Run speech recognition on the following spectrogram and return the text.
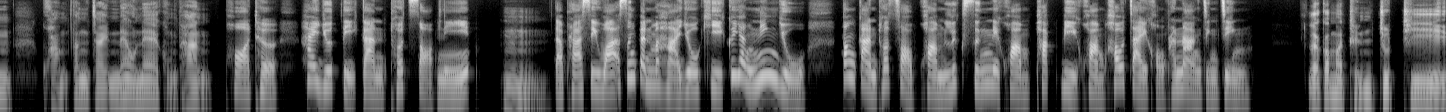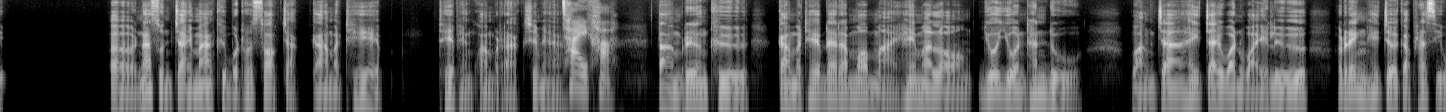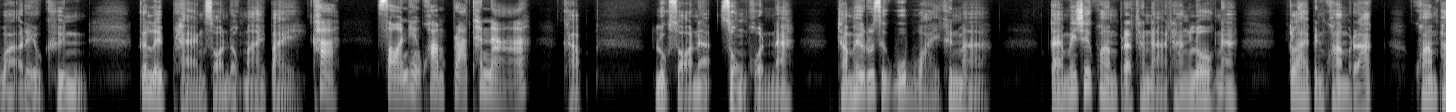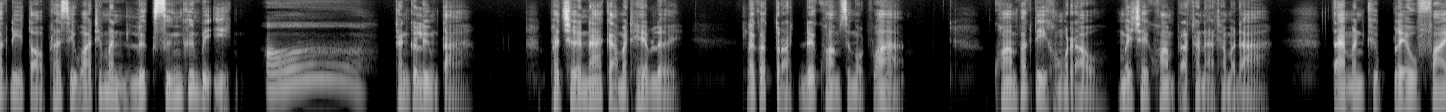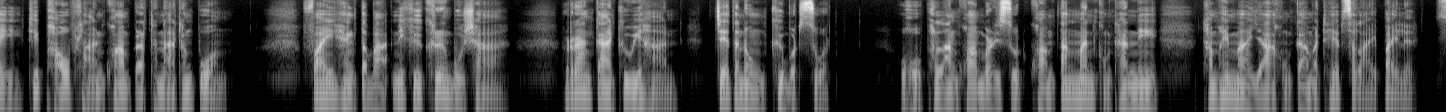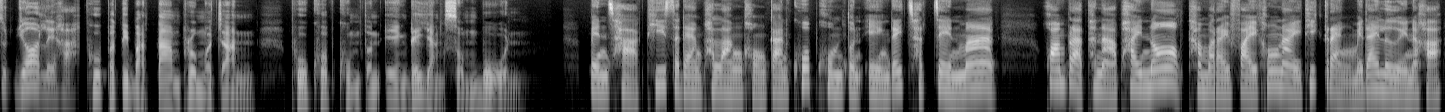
ความตั้งใจแน่วแน่ของท่าน พอเถอะให้ยุติการทดสอบนี้อืม แต่พระศิวะซึ่งเป็นมหาโยคีก็ยังนิ่งอยู่ ต้องการทดสอบความลึกซึ้งในความพักดีความเข้าใจของพระนางจริงแล้วก็มาถึงจุดที่เอ่อน่าสนใจมากคือบททดสอบจากกามเทพ เทพแห่งความรักใช่ไหมฮะๆใช่ค่ะ ตามเรื่องคือกามเทพได้รับมอบหมายให้มาลอง ยั่วยวนท่านดู หวังจะให้ใจหวั่นไหวหรือเร่งให้เจอกับพระศิวะเร็วขึ้น ก็เลยแผลงสอนดอกไม้ไป ค่ะ สอนแห่งความปรารถนา ครับ ลูกศรน่ะส่งผลนะทำให้รู้สึกวูบไหวขึ้นมา แต่ไม่ใช่ความปรารถนาทางโลกนะ กลายเป็นความรัก ความพักดีต่อพระศิวะที่มันลึกซึ้งขึ้นไปอีก อ๋อ ท่านก็ลืมตา เผชิญหน้ากามเทพเลย แล้วก็ตรัสด้วยความสงบว่า ความพักดีของเราไม่ใช่ความปรารถนาธรรมดา แต่มันคือเปลวไฟที่เผาผลาญความปรารถนาทั้งปวง ไฟแห่งตบะนี่คือเครื่องบูชา ร่างกายคือวิหาร เจตนงคือบทสวด โอ้โห พลังความบริสุทธิ์ความตั้งมั่นของท่านนี่ทำให้มายาของกามเทพสลายไปเลย สุดยอดเลยค่ะ ผู้ปฏิบัติตามพรหมจรรย์ผู้ควบคุมตนเองได้อย่างสมบูรณ์ เป็นฉากที่แสดงพลังของการควบคุมตนเองได้ชัดเจนมาก ความปรารถนาภายนอกทำอะไรไฟข้างในที่แกร่งไม่ได้เลยนะคะ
